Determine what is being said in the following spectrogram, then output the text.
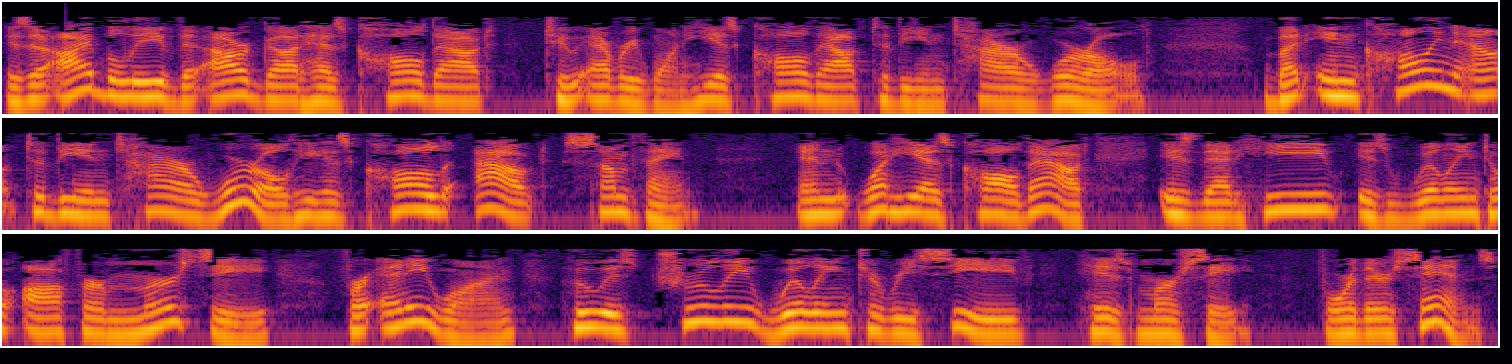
is that I believe that our God has called out to everyone. He has called out to the entire world. But in calling out to the entire world, He has called out something. And what he has called out is that he is willing to offer mercy for anyone who is truly willing to receive his mercy for their sins.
